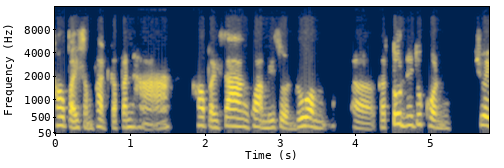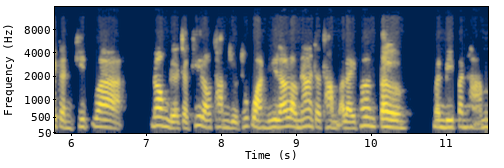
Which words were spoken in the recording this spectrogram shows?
เข้าไปสัมผัสกับปัญหา เข้าไปสร้างความมีส่วนร่วมกระตุ้นให้ทุกคนช่วยกันคิดว่านอกเหนือจากที่เราทำอยู่ทุกวันนี้แล้วเราน่าจะทำอะไรเพิ่มเติม มันมีปัญหาใ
